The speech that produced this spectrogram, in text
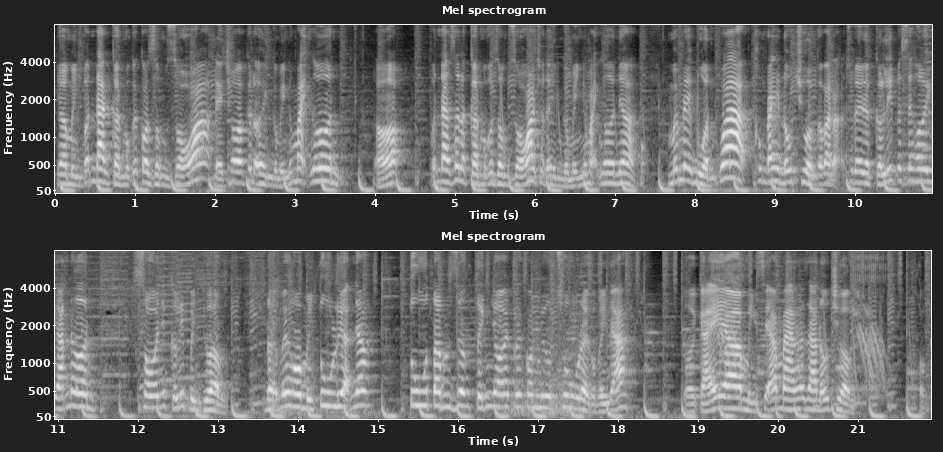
Nhưng mà mình vẫn đang cần một cái con rồng gió Để cho cái đội hình của mình nó mạnh hơn. Đó, Vẫn đang rất là cần một con rồng gió cho đội hình của mình nó mạnh hơn nha. Mấy hôm nay buồn quá, Không đánh được đấu trường các bạn ạ. Cho nên là clip nó sẽ hơi ngắn hơn So với những clip bình thường. Đợi mấy hôm mình tu luyện nhá tu tâm dưỡng tính cho cái con Mewtwo này của mình đã. Rồi cái uh, mình sẽ mang nó ra đấu trường. Ok.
